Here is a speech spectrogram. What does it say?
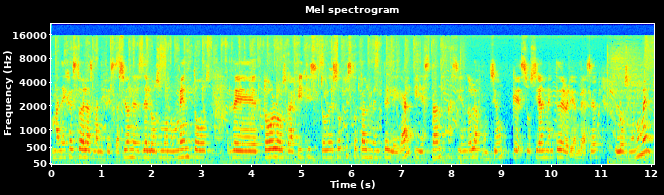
maneja esto de las manifestaciones, de los monumentos, de todos los grafitis y todo eso, es totalmente legal y están haciendo la función que socialmente deberían de hacer los monumentos.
